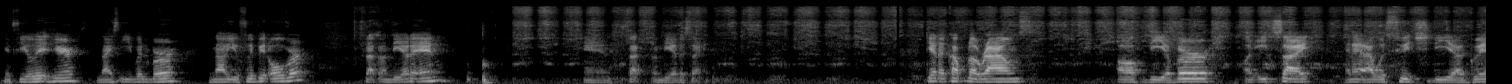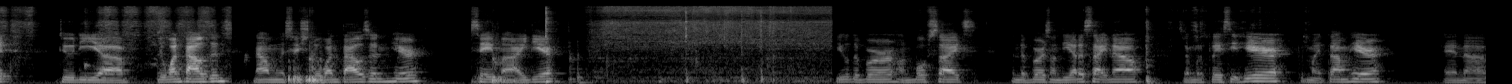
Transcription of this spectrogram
You can feel it here, nice even burr. So now you flip it over, start on the other end, and start on the other side. Get a couple of rounds of the burr on each side, and then I will switch the uh, grit to the uh, the 1000. Now I'm going to switch to 1000 here. Same uh, idea. Feel the burr on both sides, and the burr's on the other side now. So I'm going to place it here, put my thumb here, and uh,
